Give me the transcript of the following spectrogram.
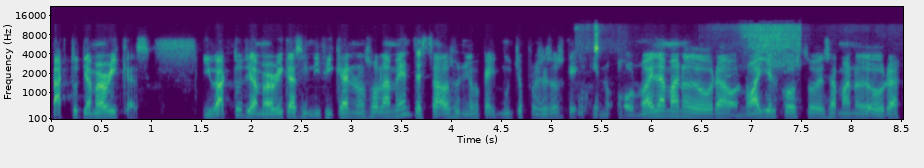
Back to the Americas. Y Back to the Americas significa no solamente Estados Unidos, porque hay muchos procesos que, o no hay la mano de obra o no hay el costo de esa mano de obra,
